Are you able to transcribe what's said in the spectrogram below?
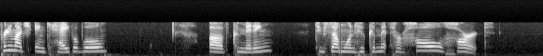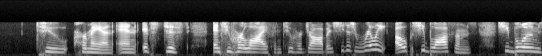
pretty much incapable of committing to someone who commits her whole heart to her man and it's just and to her life and to her job. And she just really op- she blossoms she blooms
